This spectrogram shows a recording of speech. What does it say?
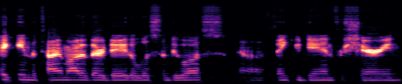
taking the time out of their day to listen to us. Uh, thank you, Dan, for sharing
